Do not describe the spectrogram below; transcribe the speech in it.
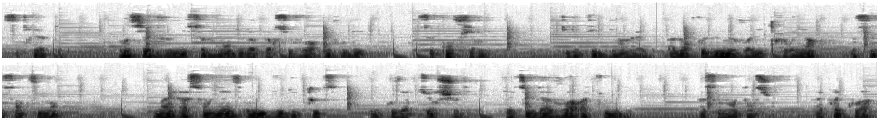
s'écria-t-elle, comme si elle venait seulement de l'apercevoir et voulait se confirmer qu'il était bien à elle, alors que lui ne voyait plus rien de ce sentiment mal à son aise au milieu de toutes les couvertures chaudes qu'elle semblait avoir accumulées à son intention. Après quoi,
